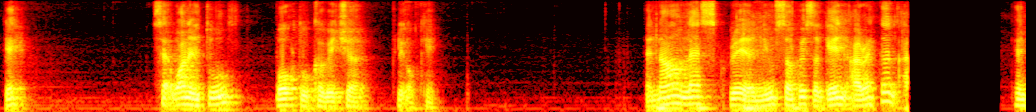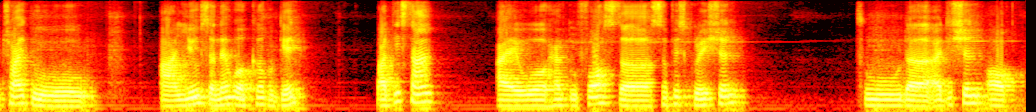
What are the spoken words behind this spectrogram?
Okay. Set one and two both to curvature. Click ok and now let's create a new surface again. I reckon I can try to uh, use a network curve again. But this time I will have to force the surface creation through the addition of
